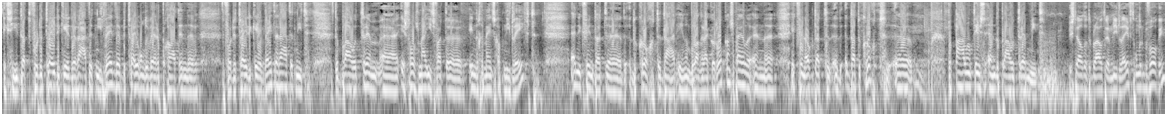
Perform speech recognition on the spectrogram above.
ik zie dat voor de tweede keer de raad het niet weet. We hebben twee onderwerpen gehad en uh, voor de tweede keer weet de raad het niet. De blauwe tram uh, is volgens mij iets wat uh, in de gemeenschap niet leeft. En ik vind dat de, de krocht daarin een belangrijke rol kan spelen. En ik vind ook dat, dat de krocht bepalend is en de blauwe tram niet. U stelt dat de blauwe tram niet leeft onder de bevolking?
